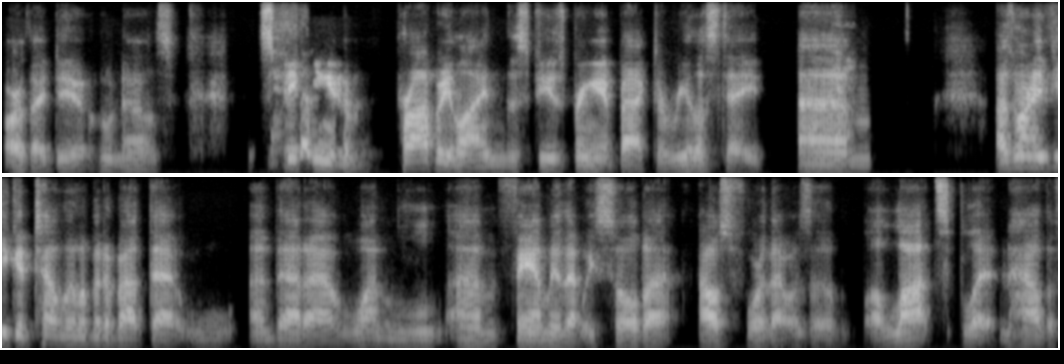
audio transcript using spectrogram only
or they do. Who knows? Speaking of property line disputes, bringing it back to real estate. Um, yeah. I was wondering if you could tell a little bit about that uh, that uh, one um, family that we sold a house for that was a, a lot split and how the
